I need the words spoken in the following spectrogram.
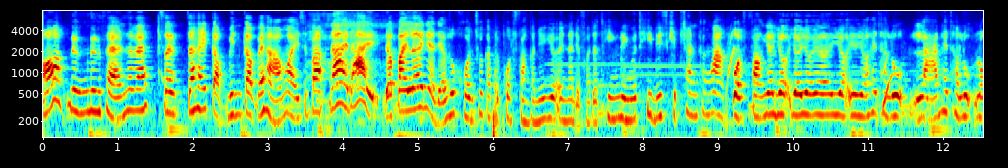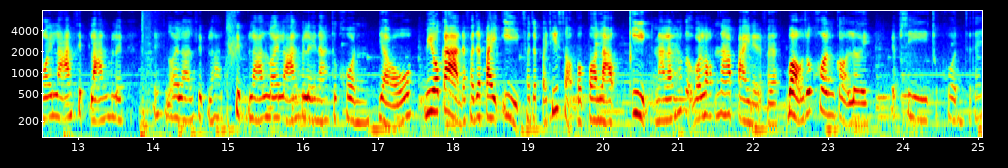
อ๋อหนึ่งหนึ่งแสนใช่ไหมจะจะให้กลับบินกลับไปหาใหม่ใช่ปะได้ได้เดี๋ยวไปเลยเนี่ย เดี๋ยวทุกคนช่วยกันไปกดฟังกันเยอะๆเลยนะ เดี๋ยวฟ้าจะทิ้งลิงก์ไว้ที่ description ข้างล่าง กดฟังเยอะๆเยอะๆเยอะๆเยอะๆให้ทะลุล้านให้ทะลุร้อยล้านสิบล้านไปเลยเอ๊ะร้อยล้านสิบล้านสิบล้านร้อยล้านไปเลยนะ ทุกคน เดี๋ยวมีโอกาสเดี๋ยวฟ้าจะไปอีกฟ้าจะไปที่สปปลาวอีกนะแล้วถ้าเกิดว่ารอบหน้าไปเนี่ยเดี๋ยวฟ้าจะบอกทุกคนก่อนเลย FC ทุกคนจะได้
